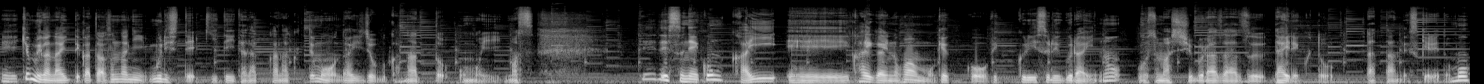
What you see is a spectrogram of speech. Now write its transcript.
えー、興味がないって方はそんなに無理して聞いていただかなくても大丈夫かなと思います。でですね、今回、えー、海外のファンも結構びっくりするぐらいのスマッシュブラザーズダイレクトだったんですけれども、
